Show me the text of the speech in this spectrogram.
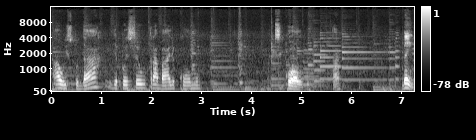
ao estudar e depois seu trabalho como psicólogo, tá? Bem,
